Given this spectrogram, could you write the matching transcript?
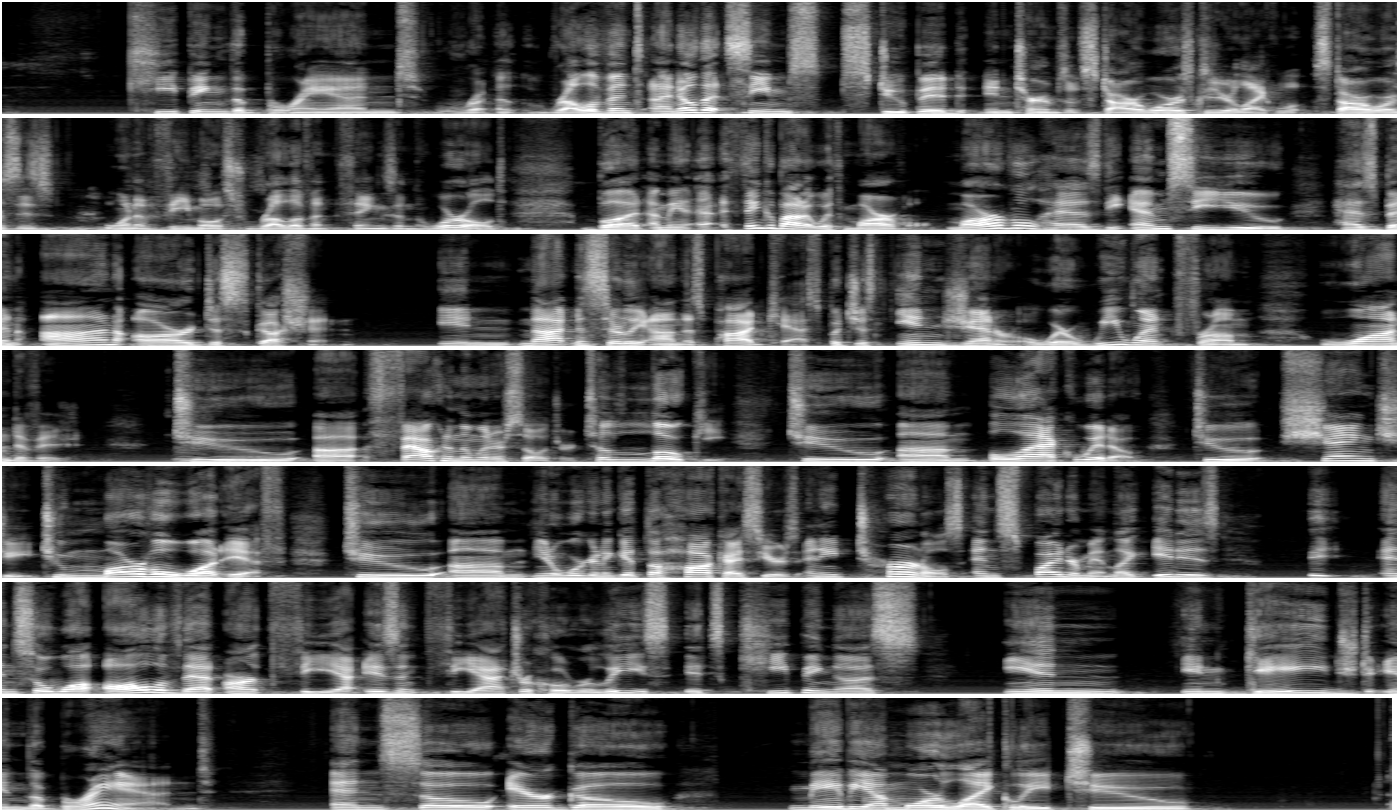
keeping the brand re- relevant. I know that seems stupid in terms of Star Wars because you're like, well, Star Wars is one of the most relevant things in the world. But I mean, think about it with Marvel. Marvel has the MCU has been on our discussion in not necessarily on this podcast, but just in general, where we went from WandaVision to uh, Falcon and the Winter Soldier, to Loki, to um, Black Widow, to Shang Chi, to Marvel What If, to um, you know we're gonna get the Hawkeye series and Eternals and Spider Man. Like it is, it, and so while all of that aren't thea- isn't theatrical release, it's keeping us in engaged in the brand, and so ergo, maybe I'm more likely to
